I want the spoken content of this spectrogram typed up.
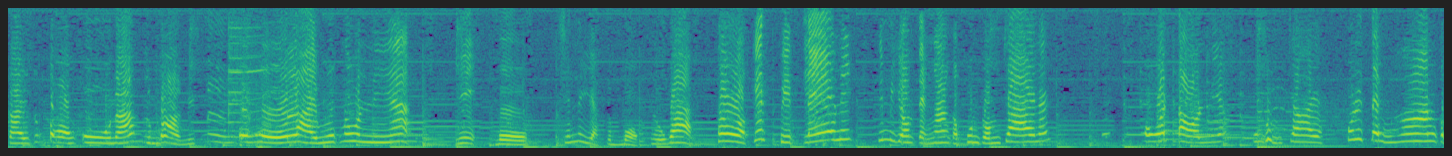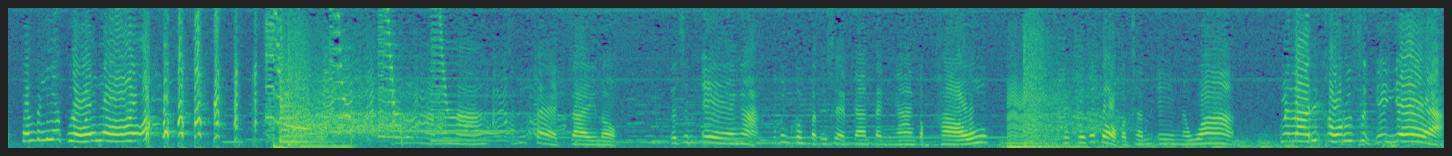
ไกลต้องตองอูนะลำบากนิดนึง โอ้โห หลายมุกนะวันเนี้ยนี่โบ ฉันเลยอยากจะบอกเธอว่า เธอคิดผิดแล้วนี่ ที่ไม่ยอมแต่งงานกับคุณสมชายนั้นเพราะว่าตอนเนี้ยคุณสมชายอะเขาได้แต่งงานกับฉันไปเรียบร้อยแล้วเรื่องนั้นนะฉันไม่แปลกใจหรอก แต่ฉันเองอะ ก็เป็นคนปฏิเสธการแต่งงานกับเขาแล้วเขาก็บอกกับฉันเองนะว่า เวลาที่เขารู้สึกแย่ๆอะ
